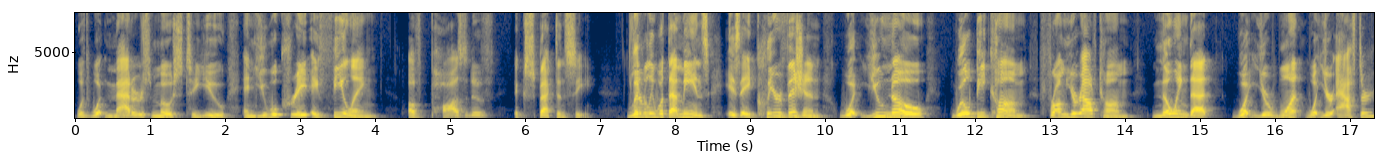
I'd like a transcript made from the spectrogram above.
with what matters most to you, and you will create a feeling of positive expectancy. Literally, what that means is a clear vision, what you know will become from your outcome, knowing that what you want, what you're after,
